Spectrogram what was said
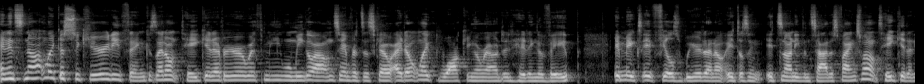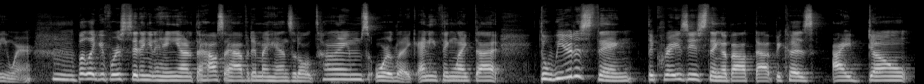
and it's not like a security thing because I don't take it everywhere with me. When we go out in San Francisco, I don't like walking around and hitting a vape. It makes it feels weird. I don't. It doesn't. It's not even satisfying. So I don't take it anywhere. Hmm. But like if we're sitting and hanging out at the house, I have it in my hands at all times, or like anything like that. The weirdest thing, the craziest thing about that, because I don't.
